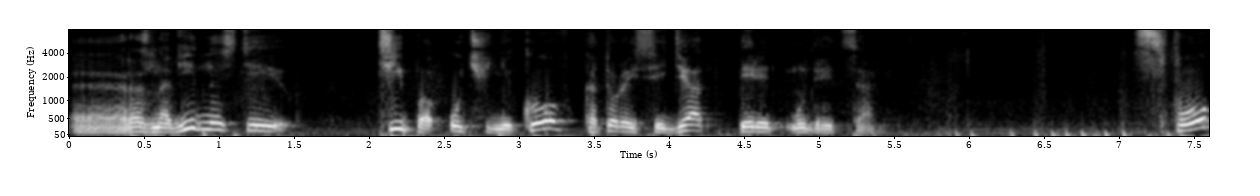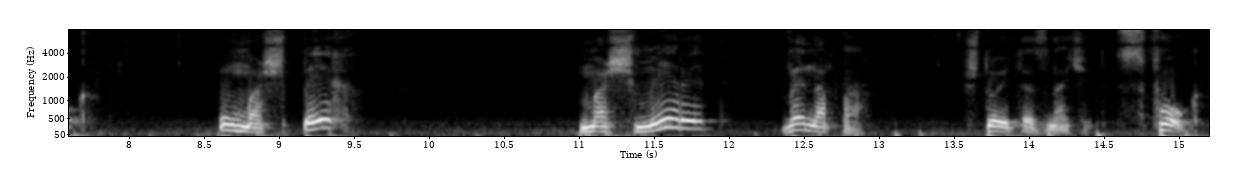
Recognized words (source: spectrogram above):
э, разновидности типа учеников, которые сидят перед мудрецами. Сфок, умашпех, машмерет, венапа. Что это значит? Сфок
